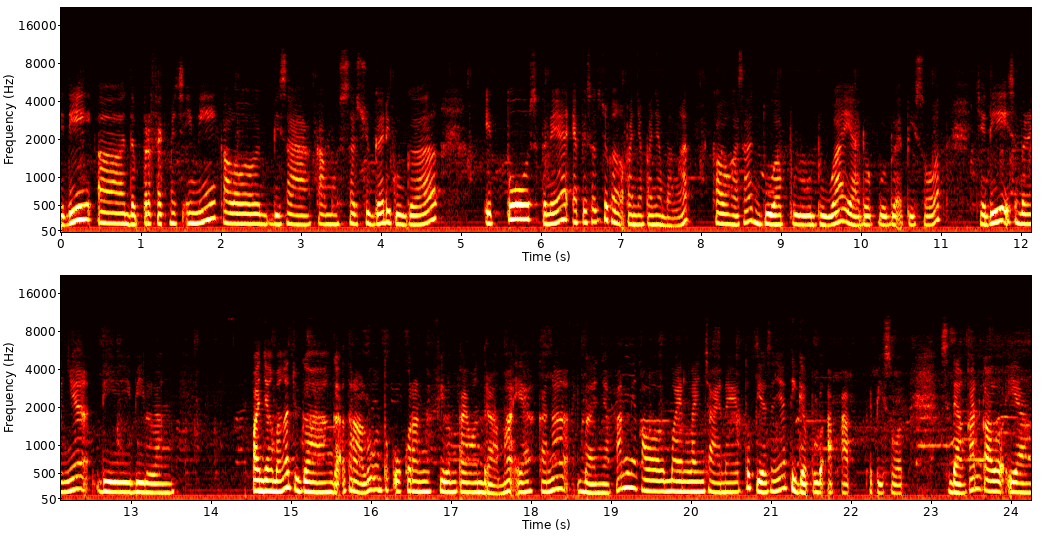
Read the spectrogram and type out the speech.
jadi uh, The Perfect Match ini kalau bisa kamu search juga di Google itu sebenarnya episode juga nggak panjang-panjang banget. Kalau nggak salah 22 ya 22 episode. Jadi sebenarnya dibilang panjang banget juga nggak terlalu untuk ukuran film Taiwan drama ya. Karena banyak kan kalau main line China itu biasanya 30 up up episode. Sedangkan kalau yang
